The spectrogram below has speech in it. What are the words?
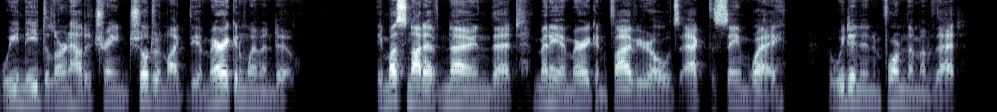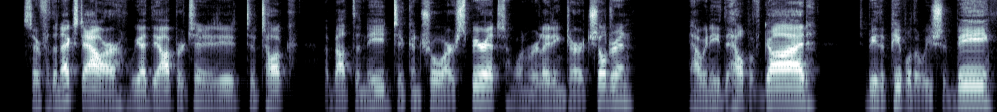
we need to learn how to train children like the American women do. They must not have known that many American five year olds act the same way, but we didn't inform them of that. So, for the next hour, we had the opportunity to talk about the need to control our spirit when relating to our children, how we need the help of God to be the people that we should be.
